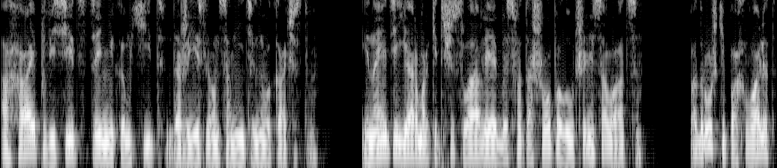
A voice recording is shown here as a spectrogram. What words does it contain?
а хайп висит с ценником хит, даже если он сомнительного качества. И на эти ярмарки тщеславия без фотошопа лучше не соваться. Подружки похвалят,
